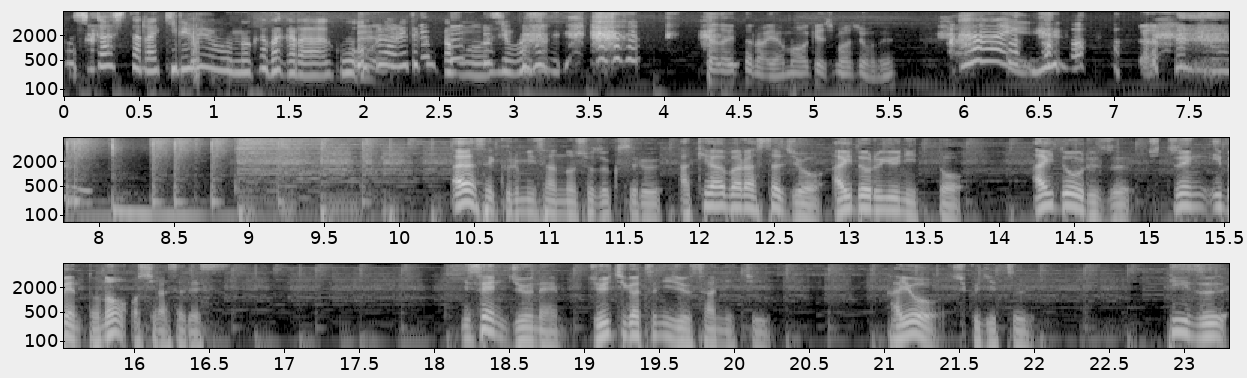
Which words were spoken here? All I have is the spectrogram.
もしかしたらキルフェボンの方からこう送られてくるかもしれません。いただいたら山分けしましょうね。はい。綾瀬くるみさんの所属する秋葉原スタジオアイドルユニットアイドールズ出演イベントのお知らせです。2010年11月23日火曜祝日ティーズ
